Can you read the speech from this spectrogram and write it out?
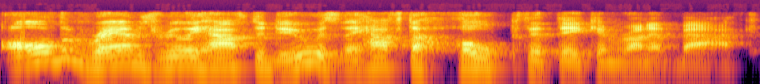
all the Rams really have to do is they have to hope that they can run it back.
